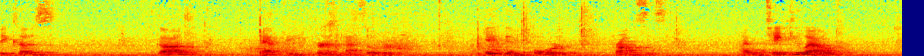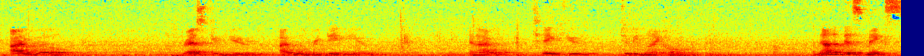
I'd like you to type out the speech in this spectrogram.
because God, at the first Passover, gave them four promises. I will take you out, I will rescue you, I will redeem you, and I will take you to be my own. None of this makes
